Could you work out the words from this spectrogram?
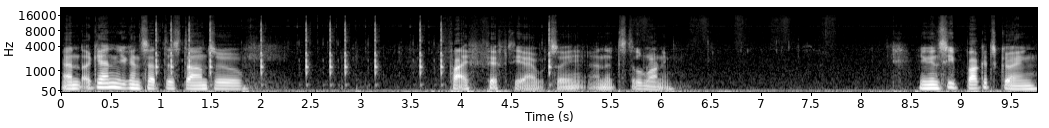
And again, you can set this down to 550, I would say, and it's still running. You can see buckets going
